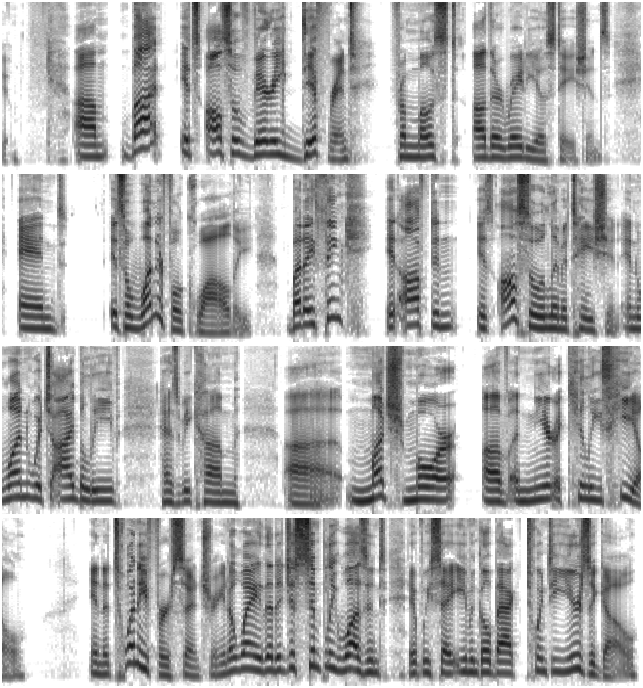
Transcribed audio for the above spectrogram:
Um, but it's also very different from most other radio stations. And it's a wonderful quality, but I think it often is also a limitation, and one which I believe has become uh, much more of a near Achilles heel in the 21st century in a way that it just simply wasn't, if we say even go back 20 years ago,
